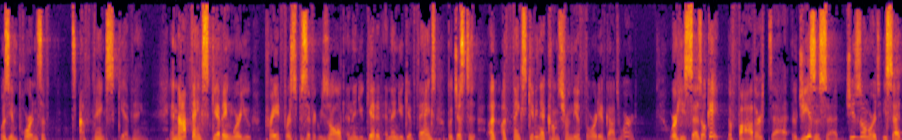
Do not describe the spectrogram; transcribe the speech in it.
was the importance of, of thanksgiving. And not thanksgiving where you prayed for a specific result and then you get it and then you give thanks, but just a, a, a thanksgiving that comes from the authority of God's word. Where he says, okay, the Father said, or Jesus said, Jesus' own words, he said,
